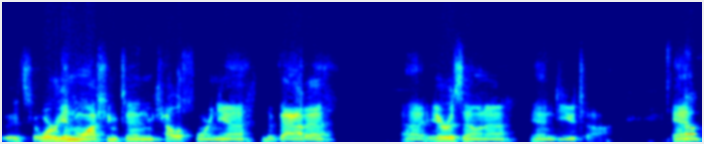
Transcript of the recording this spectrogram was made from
it's Oregon, Washington, California, Nevada, uh, Arizona, and Utah. Oh. And,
